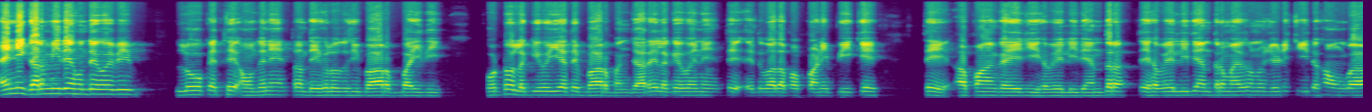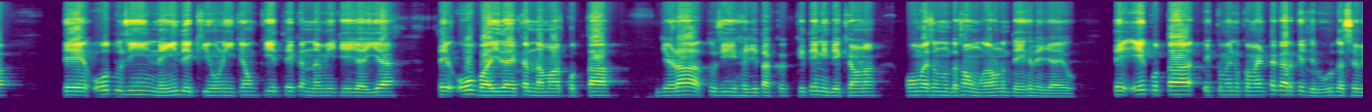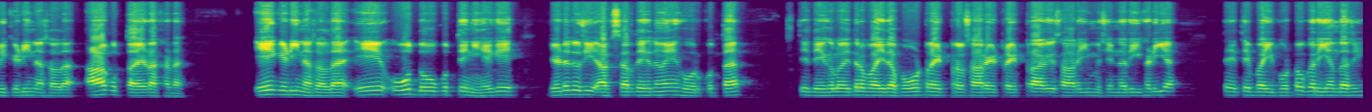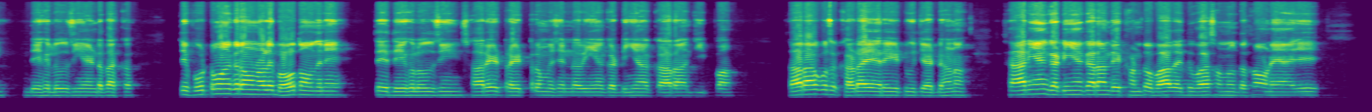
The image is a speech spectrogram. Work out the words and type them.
ਇੰਨੀ ਗਰਮੀ ਦੇ ਹੁੰਦੇ ਹੋਏ ਵੀ ਲੋਕ ਇੱਥੇ ਆਉਂਦੇ ਨੇ, ਤਾਂ ਦੇਖ ਲਓ ਤੁਸੀਂ ਬਾਹਰ ਬਾਈ ਦੀ ਫੋਟੋ ਲੱਗੀ ਹੋਈ ਹੈ ਤੇ ਬਾਹਰ ਬੰਜਾਰੇ ਲੱਗੇ ਹੋਏ ਨੇ ਤੇ ਇਸ ਤੋਂ ਬਾਅਦ ਆਪਾਂ ਪਾਣੀ ਪੀ ਕੇ ਤੇ ਆਪਾਂ ਗਏ ਜੀ ਹਵੇਲੀ ਦੇ ਅੰਦਰ ਤੇ ਹਵੇਲੀ ਦੇ ਅੰਦਰ ਮੈਂ ਤੁਹਾਨੂੰ ਜਿਹੜੀ ਚੀਜ਼ ਦਿਖਾਉਂਗਾ ਤੇ ਉਹ ਤੁਸੀਂ ਨਹੀਂ ਦੇਖੀ ਹੋਣੀ ਕਿਉਂਕਿ ਇੱਥੇ ਇੱਕ ਨਵੀਂ ਚੀਜ਼ ਆਈ ਆ ਤੇ ਉਹ ਬਾਈ ਦਾ ਇੱਕ ਨਵਾਂ ਕੁੱਤਾ ਜਿਹੜਾ ਤੁਸੀਂ ਹਜੇ ਤੱਕ ਕਿਤੇ ਨਹੀਂ ਦੇਖਿਆ ਹੋਣਾ, ਉਹ ਮੈਂ ਤੁਹਾਨੂੰ ਦਿਖਾਉਂਗਾ ਹੁਣ ਦੇਖਦੇ ਜਾਇਓ। ਤੇ ਇਹ ਕੁੱਤਾ ਇੱਕ ਮੈਨੂੰ ਕਮੈਂਟ ਕਰਕੇ ਜਰੂਰ ਦੱਸਿਓ ਵੀ ਕਿਹੜੀ ਨਸਲ ਦਾ, ਆਹ ਕੁੱਤਾ ਜਿਹੜਾ ਖੜਾ ਇਹ ਕਿਹੜੀ ਨਸਲ ਦਾ ਇਹ, ਉਹ ਦੋ ਕੁੱਤੇ ਨਹੀਂ ਹੈਗੇ, ਜਿਹੜੇ ਤੁਸੀਂ ਅਕਸਰ ਦੇਖਦੇ ਹੋ, ਇਹ ਹੋਰ ਕੁੱਤਾ ਤੇ ਦੇਖ ਲਓ ਇਧਰ ਬਾਈ ਦਾ ਫੋਰ ਟਰੈਕਟਰ ਸਾਰੇ ਟਰੈਕਟਰ ਆ ਗਏ, ਸਾਰੀ ਮਸ਼ੀਨਰੀ ਖੜੀ ਆ ਤੇ ਇੱਥੇ ਬਾਈ ਫੋਟੋ ਕਰੀ ਜਾਂਦਾ ਸੀ, ਦੇਖ ਲਓ ਤੁਸੀਂ ਐਂਡ ਤੱਕ ਤੇ ਫੋਟੋਆਂ ਕਰਾਉਣ ਵਾਲੇ ਬਹੁਤ ਆਉਂਦੇ ਨੇ ਤੇ ਦੇਖ ਲਓ ਤੁਸੀਂ ਸਾਰੇ ਟਰੈਕਟਰ ਮਸ਼ੀਨਰੀਆਂ ਗੱਡੀਆਂ, ਕਾਰਾਂ, ਜੀਪਾਂ, ਸਾਰਾ ਕੁਝ ਖੜਾ ਹੈ A to Z, ਹਨਾ? ਸਾਰੀਆਂ ਗੱਡੀਆਂ, ਕਾਰਾਂ ਦੇਖਣ ਤੋਂ ਬਾਅਦ ਇਹ ਤੋਂ ਬਾਅਦ ਤੁਹਾਨੂੰ ਦਿਖਾਉਣੇ ਆ ਜੇ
